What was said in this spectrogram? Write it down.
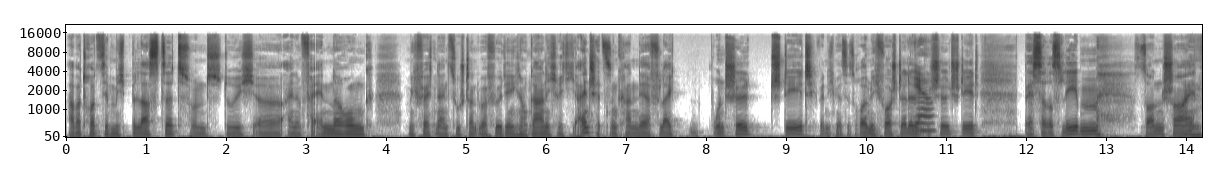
aber trotzdem mich belastet und durch äh, eine Veränderung mich vielleicht in einen Zustand überführt, den ich noch gar nicht richtig einschätzen kann, der vielleicht, wo ein Schild steht, wenn ich mir das jetzt räumlich vorstelle, Ja. ein Schild steht, besseres Leben, Sonnenschein,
